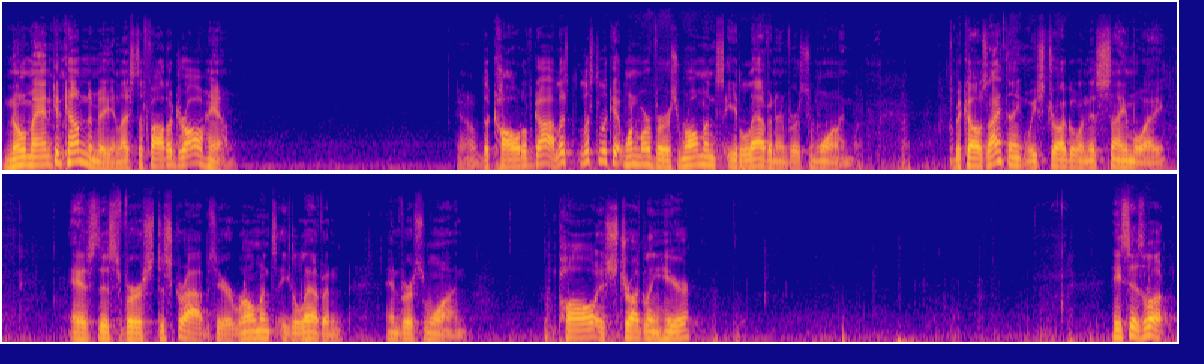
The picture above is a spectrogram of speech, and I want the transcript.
No man can come to me unless the Father draw him. You know, the call of God. Let's, let's look at one more verse, Romans 11 and verse 1. Because I think we struggle in this same way as this verse describes here. Romans 11 and verse 1. Paul is struggling here. He says, Look,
